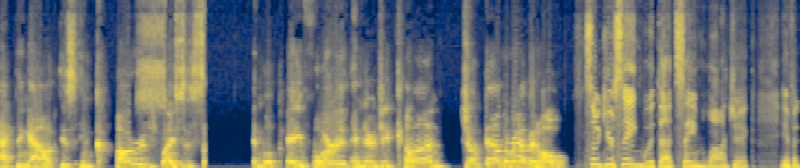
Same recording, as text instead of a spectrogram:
acting out is encouraged by society and will pay for it. And they're come on, jump down the rabbit hole. So you're saying with that same logic, if a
